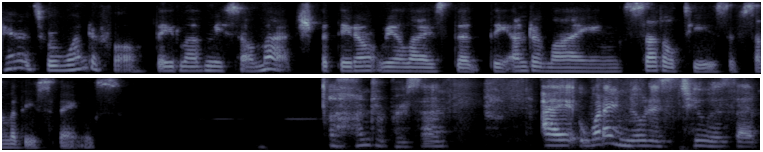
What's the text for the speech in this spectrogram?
parents were wonderful. They love me so much but they don't realize that the underlying subtleties of some of these things. A hundred percent. I what i noticed too is that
